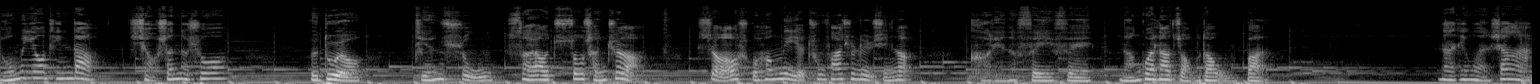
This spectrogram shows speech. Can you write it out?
罗密欧听到，小声的说：“呃，对哦，田鼠赛要收成去了，小老鼠亨利也出发去旅行了。”可怜的菲菲，难怪她找不到舞伴。那天晚上啊，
